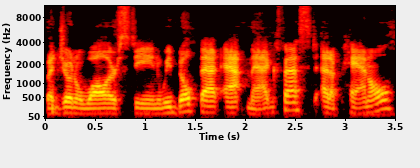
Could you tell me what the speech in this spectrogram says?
by Jonah Wallerstein. We built that at MagFest at a panel,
